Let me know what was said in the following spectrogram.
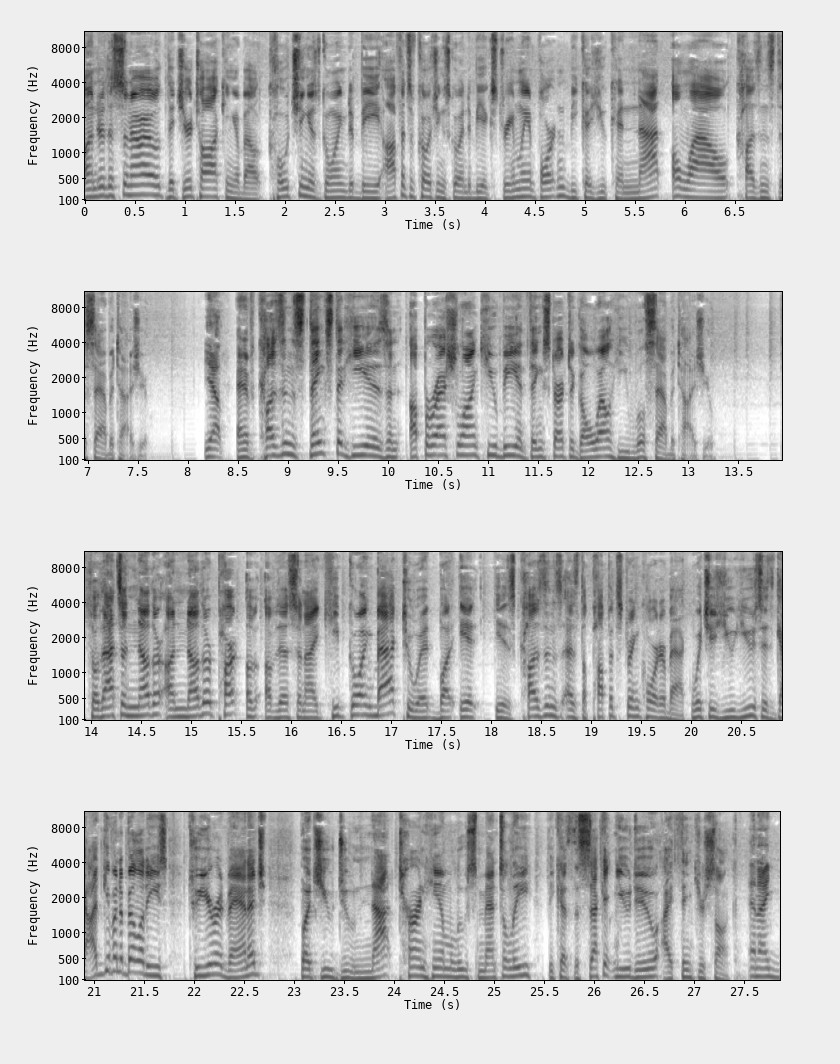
under the scenario that you're talking about, coaching is going to be, offensive coaching is going to be extremely important because you cannot allow Cousins to sabotage you. Yep. And if Cousins thinks that he is an upper echelon QB and things start to go well, he will sabotage you. So that's another another part of, of this, and I keep going back to it, but it is Cousins as the puppet string quarterback, which is you use his God given abilities to your advantage, but you do not turn him loose mentally because the second you do, I think you're sunk. And I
